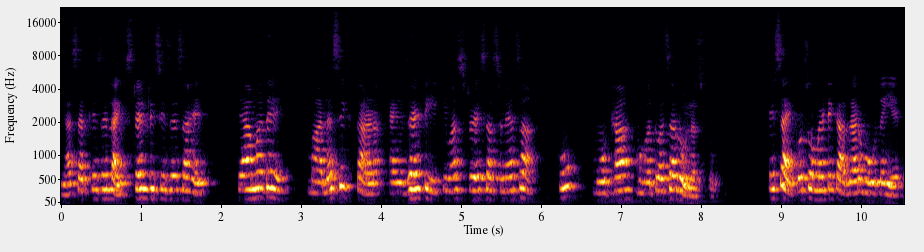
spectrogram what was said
यासारखे जे लाईफस्टाईल डिसिजेस आहेत त्यामध्ये मानसिक ताण अँझायटी किंवा स्ट्रेस असण्याचा खूप मोठा महत्त्वाचा रोल असतो. हे सायकोसोमॅटिक आजार होऊ नयेत.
